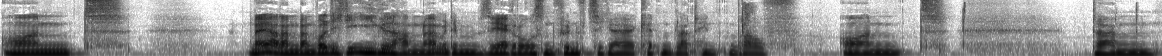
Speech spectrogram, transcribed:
Und naja, dann, dann wollte ich die Igel haben, ne, mit dem sehr großen 50er Kettenblatt hinten drauf. Und dann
